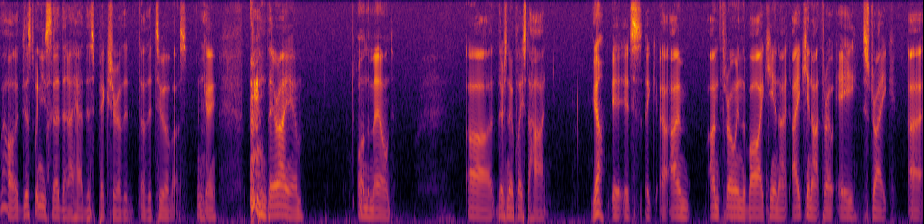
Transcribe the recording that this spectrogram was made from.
Well, just when you said that, I had this picture of the of the two of us. Okay, there I am on the mound. Uh, there's no place to hide. yeah, It, it's like uh, I'm I'm throwing the ball. I cannot I cannot throw a strike. Uh,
